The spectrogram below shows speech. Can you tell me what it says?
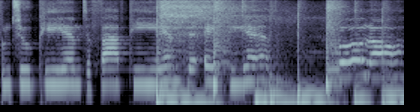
From 2 p.m. to 5 p.m. to 8 p.m. Oh Lord.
